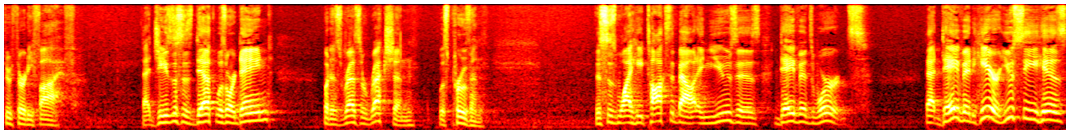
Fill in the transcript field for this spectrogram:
through 35. That Jesus' death was ordained, but his resurrection was proven. This is why he talks about and uses David's words. That David here, you see his,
